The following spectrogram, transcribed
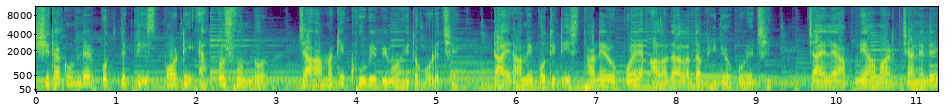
সীতাকুণ্ডের প্রত্যেকটি স্পটই এত সুন্দর যা আমাকে খুবই বিমোহিত করেছে। তাই আমি প্রতিটি স্থানের উপরে আলাদা আলাদা ভিডিও করেছি। চাইলে আপনি আমার চ্যানেলে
